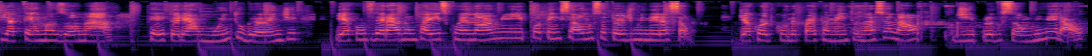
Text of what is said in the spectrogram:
já que tem uma zona territorial muito grande e é considerado um país com enorme potencial no setor de mineração. De acordo com o Departamento Nacional de Produção Mineral,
